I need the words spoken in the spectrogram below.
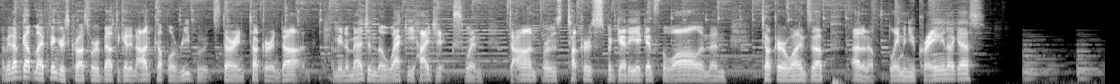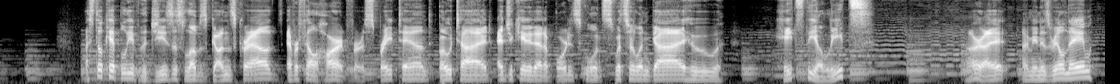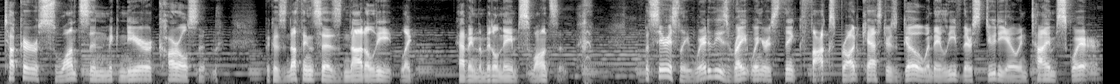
I mean, I've got my fingers crossed we're about to get an odd couple reboot starring Tucker and Don. I mean, imagine the wacky hijinks when Don throws Tucker's spaghetti against the wall and then Tucker winds up, I don't know, blaming Ukraine, I guess. I still can't believe the Jesus Loves Guns crowd ever fell hard for a spray tanned, bow tied, educated at a boarding school in Switzerland guy who hates the elites? Alright, I mean, his real name? Tucker Swanson McNear Carlson. Because nothing says not elite like having the middle name Swanson. but seriously, where do these right wingers think Fox broadcasters go when they leave their studio in Times Square?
